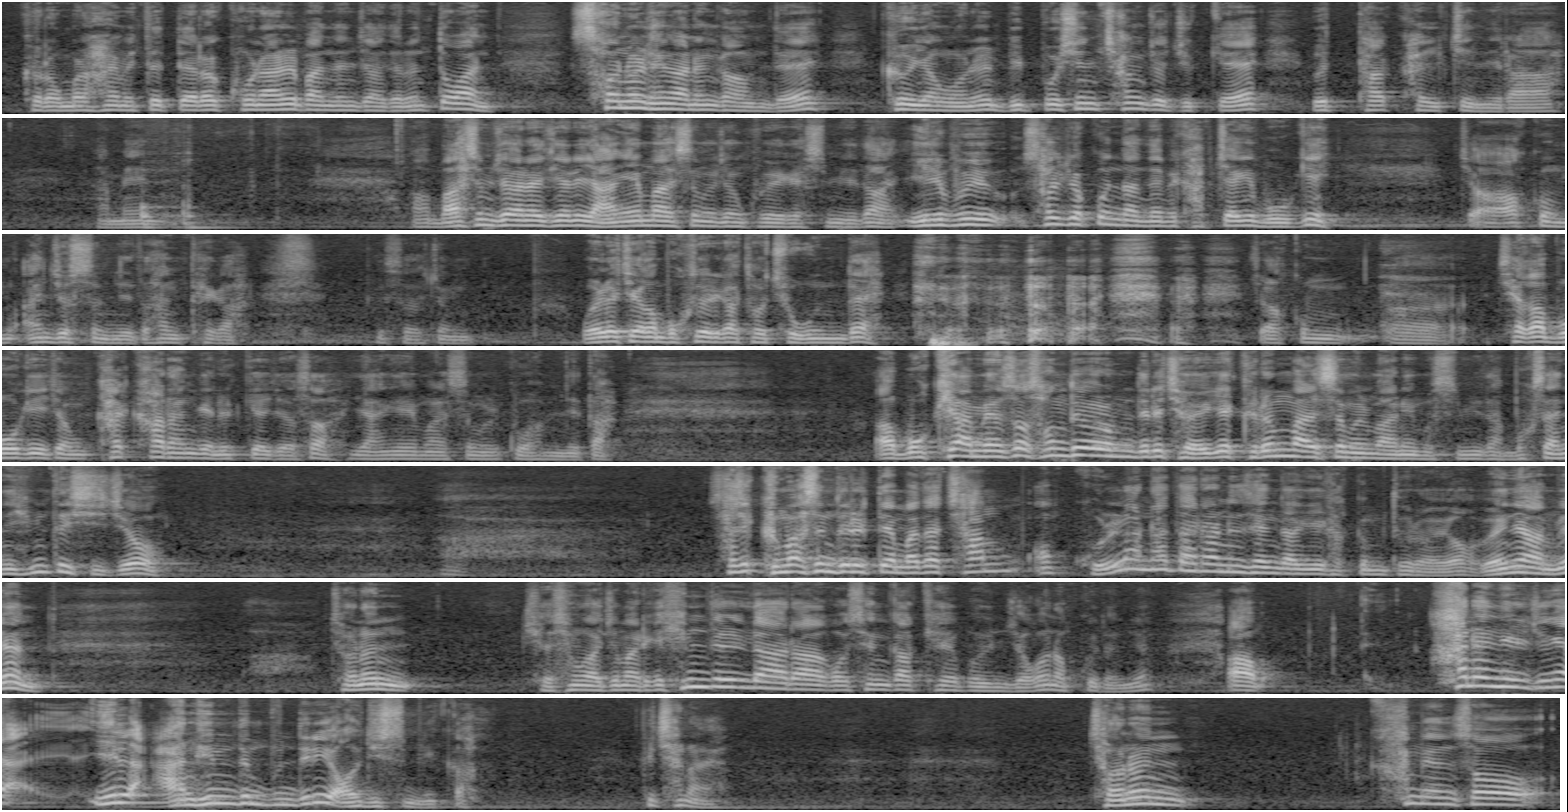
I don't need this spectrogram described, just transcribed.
그러므로 하나님의 뜻대로 고난을 받는 자들은 또한 선을 행하는 가운데 그 영혼을 미쁘신 창조주께 의탁할지니라 아멘. 어, 말씀 전하기 전에 양해 말씀을 좀 구하겠습니다. 일부 설교 끝난 다음에 갑자기 목이 조금 안 좋습니다. 상태가. 그래서 좀 원래 제가 목소리가 더 좋은데 조금 어, 제가 목이 좀 칼칼한 게 느껴져서 양해의 말씀을 구합니다. 아, 목회하면서 성도 여러분들이 저에게 그런 말씀을 많이 묻습니다. 목사님 힘드시죠? 아, 사실 그 말씀 들을 때마다 참 어, 곤란하다라는 생각이 가끔 들어요. 왜냐하면 저는 죄송하지만 이렇게 힘들다라고 생각해 본 적은 없거든요. 아, 하는 일 중에 일 안 힘든 분들이 어디 있습니까? 그렇잖아요. 저는 하면서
